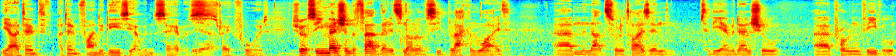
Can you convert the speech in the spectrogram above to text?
yeah, I don't, I don't find it easy. I wouldn't say it was yeah. straightforward. Sure. So you mentioned the fact that it's not obviously black and white, um, and that sort of ties in to the evidential uh, problem of evil.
